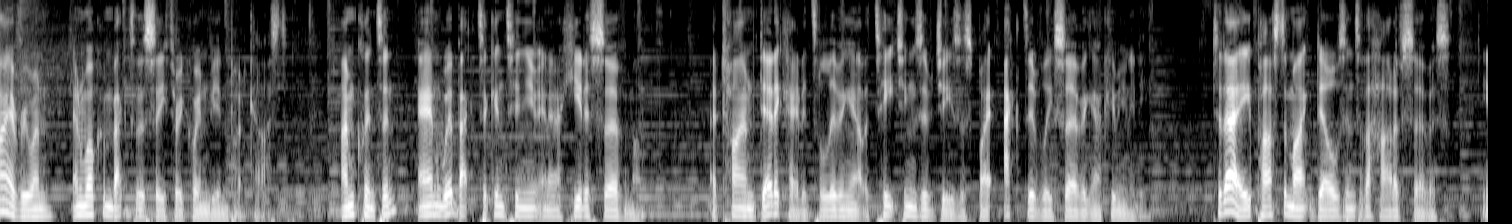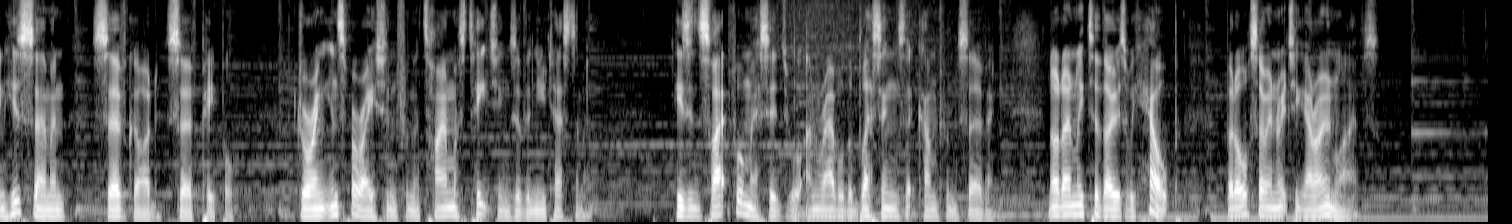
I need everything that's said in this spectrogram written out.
Hi, everyone, and welcome back to the C3 Queanbeyan podcast. I'm Clinton, and we're back to continue in our Here to Serve month, a time dedicated to living out the teachings of Jesus by actively serving our community. Today, Pastor Mike delves into the heart of service in his sermon, Serve God, Serve People, drawing inspiration from the timeless teachings of the New Testament. His insightful message will unravel the blessings that come from serving, not only to those we help, but also enriching our own lives.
